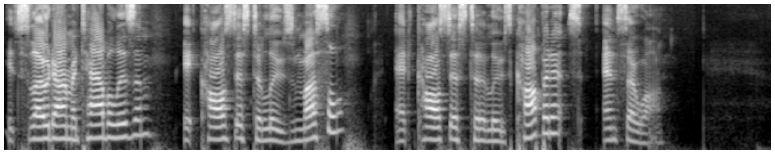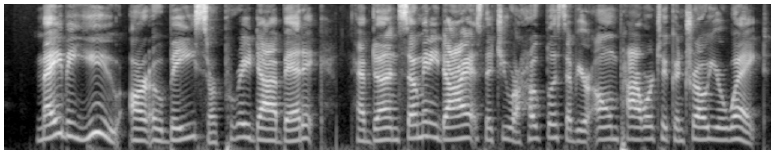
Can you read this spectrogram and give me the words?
It slowed our metabolism, it caused us to lose muscle, it caused us to lose competence, and so on. Maybe you are obese or pre diabetic, have done so many diets that you are hopeless of your own power to control your weight.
